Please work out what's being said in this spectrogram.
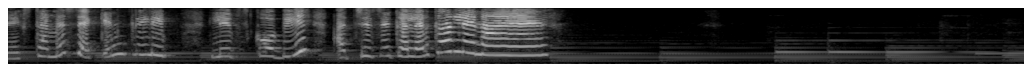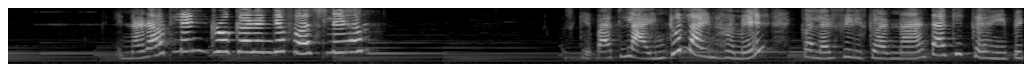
नेक्स्ट हमें सेकंड लिप लिप्स को भी अच्छे से कलर कर लेना है। इनर आउटलाइन ड्रॉ करेंगे फर्स्टली हम। उसके बाद लाइन टू लाइन हमें कलर फिल करना है ताकि कहीं पे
